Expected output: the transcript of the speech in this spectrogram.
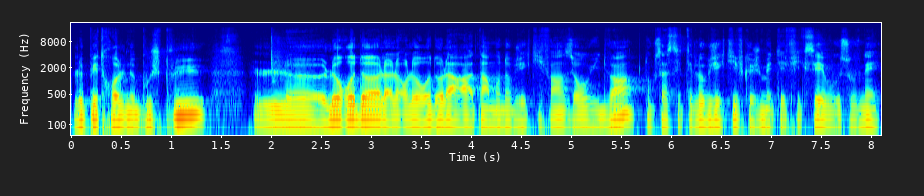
Le pétrole ne bouge plus. L'eurodoll, alors l'eurodollar a atteint mon objectif à 1,0820. Donc ça, c'était l'objectif que je m'étais fixé, vous vous souvenez,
